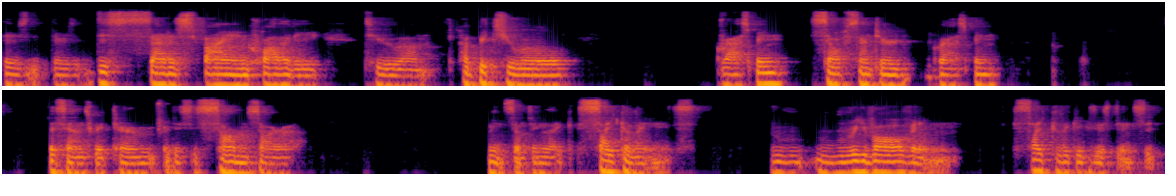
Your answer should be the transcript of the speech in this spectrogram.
there's, there's a dissatisfying quality to um, habitual grasping, self centered grasping. The Sanskrit term for this is samsara. It means something like cycling, it's revolving, cyclic existence. It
